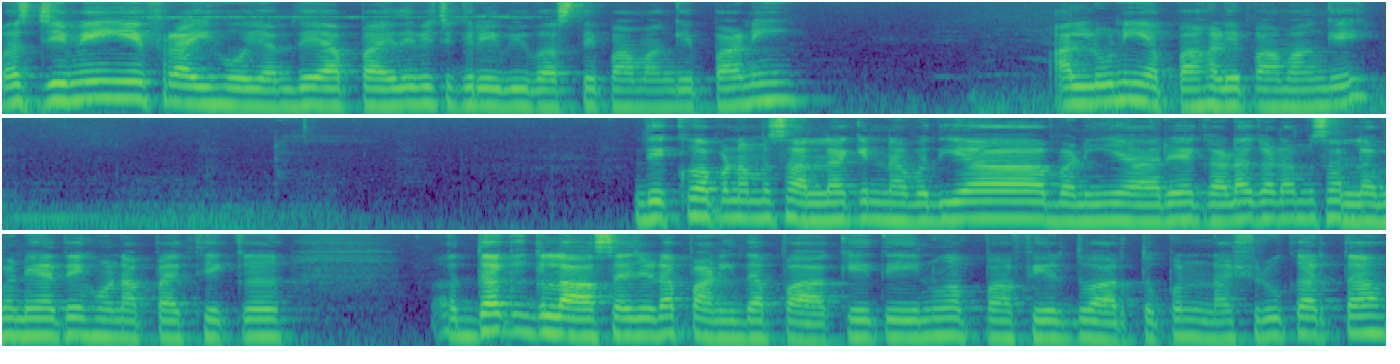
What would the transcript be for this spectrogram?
ਬਸ ਜਿਵੇਂ ਹੀ ਇਹ ਫਰਾਈ ਹੋ ਜਾਂਦੇ ਆਪਾਂ ਇਹਦੇ ਵਿੱਚ ਗ੍ਰੇਵੀ ਵਾਸਤੇ ਪਾਵਾਂਗੇ ਪਾਣੀ। ਆਲੂ ਨਹੀਂ ਆਪਾਂ ਹਲੇ ਪਾਵਾਂਗੇ। ਦੇਖੋ ਆਪਣਾ ਮਸਾਲਾ ਕਿੰਨਾ ਵਧੀਆ ਬਣੀ ਆ ਰਿਹਾ, ਗਾੜਾ ਗਾੜਾ ਮਸਾਲਾ ਬਣਿਆ ਤੇ ਹੁਣ ਆਪਾਂ ਇੱਥੇ ਇੱਕ ਅੱਧਾ ਕੁ ਗਲਾਸ ਹੈ ਜਿਹੜਾ ਪਾਣੀ ਦਾ ਪਾ ਕੇ ਤੇ ਇਹਨੂੰ ਆਪਾਂ ਫਿਰ ਦੁਬਾਰ ਤੋਂ ਭੁੰਨਣਾ ਸ਼ੁਰੂ ਕਰਤਾ।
